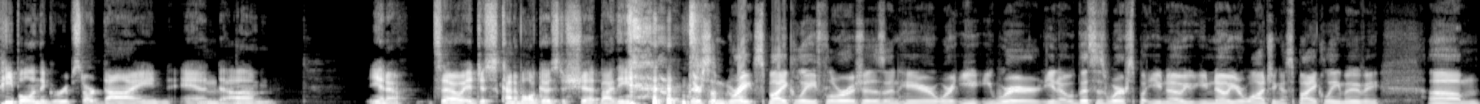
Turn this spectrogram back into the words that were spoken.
people in the group start dying, and Mhm. um, you know, so it just kind of all goes to shit by the end. there's some great Spike Lee flourishes in here where you, you where you know this is where you know you know you're watching a Spike Lee movie. Um,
